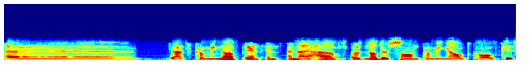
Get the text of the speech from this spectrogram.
Uh, that's coming up, and, and, and I have another song coming out called Kiss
